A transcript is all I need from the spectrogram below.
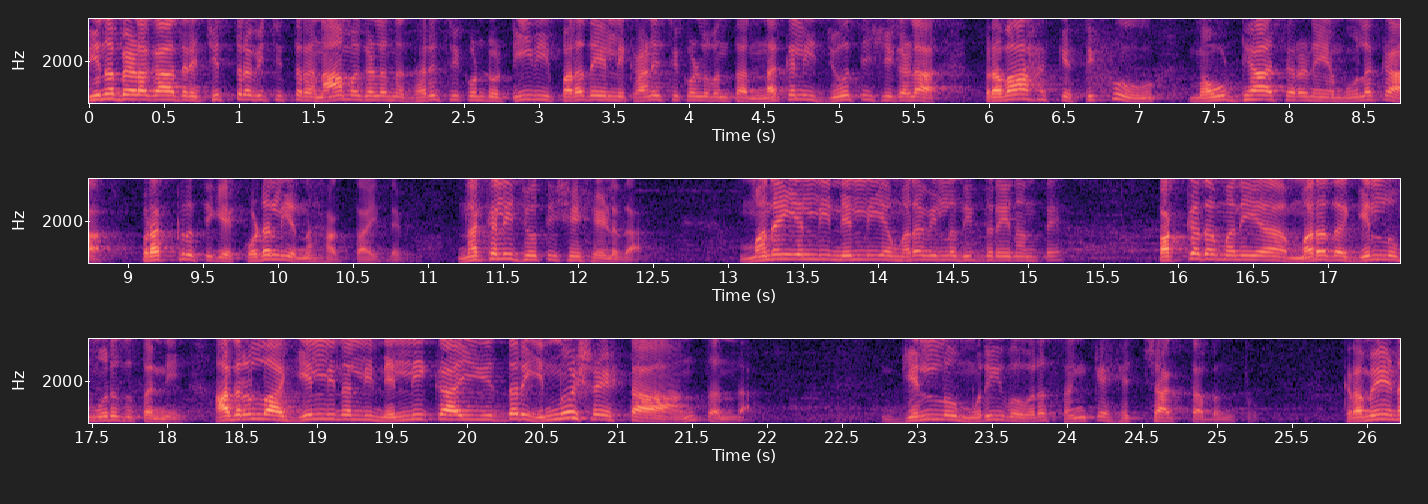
ದಿನ ಬೆಳಗಾದರೆ ಚಿತ್ರ ವಿಚಿತ್ರ ನಾಮಗಳನ್ನು ಧರಿಸಿಕೊಂಡು ಟಿ ವಿ ಪರದೆಯಲ್ಲಿ ಕಾಣಿಸಿಕೊಳ್ಳುವಂಥ ನಕಲಿ ಜ್ಯೋತಿಷಿಗಳ ಪ್ರವಾಹಕ್ಕೆ ಸಿಕ್ಕು ಮೌಢ್ಯಾಚರಣೆಯ ಮೂಲಕ ಪ್ರಕೃತಿಗೆ ಕೊಡಲಿಯನ್ನು ಹಾಕ್ತಾ ಇದ್ದೇವೆ. ನಕಲಿ ಜ್ಯೋತಿಷಿ ಹೇಳಿದ, ಮನೆಯಲ್ಲಿ ನೆಲ್ಲಿಯ ಮರವಿಲ್ಲದಿದ್ದರೇನಂತೆ ಪಕ್ಕದ ಮನೆಯ ಮರದ ಗೆಲ್ಲು ಮುರಿದು ತನ್ನಿ. ಅದರಲ್ಲೂ ಆ ಗೆಲ್ಲಿನಲ್ಲಿ ನೆಲ್ಲಿಕಾಯಿ ಇದ್ದರೆ ಇನ್ನೂ ಶ್ರೇಷ್ಠ ಅಂತಂದ. ಗೆಲ್ಲು ಮುರಿಯುವವರ ಸಂಖ್ಯೆ ಹೆಚ್ಚಾಗ್ತಾ ಬಂತು. ಕ್ರಮೇಣ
